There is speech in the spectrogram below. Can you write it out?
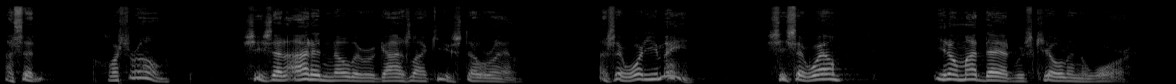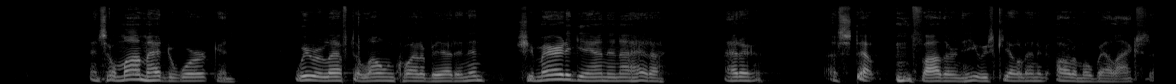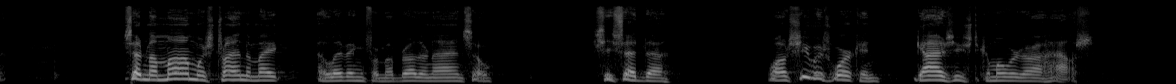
I said, what's wrong? She said, I didn't know there were guys like you still around. I said, what do you mean? She said, well, you know, my dad was killed in the war. And so mom had to work, and we were left alone quite a bit. And then she married again, and I had a, had a, a stepfather, and he was killed in an automobile accident. Said my mom was trying to make a living for my brother and I, and so she said uh, while she was working, guys used to come over to our house.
